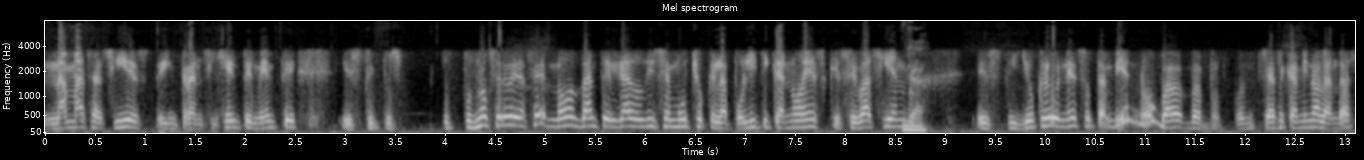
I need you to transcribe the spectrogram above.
nada más así, este, intransigentemente, este, pues pues, pues, no se debe hacer, ¿no? Dante Delgado dice mucho que la política no es que se va haciendo. Este, yo creo en eso también, ¿no? Va, se hace camino al andar.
